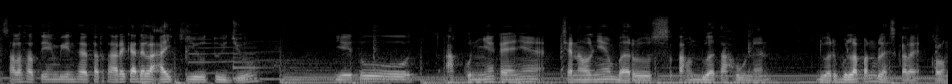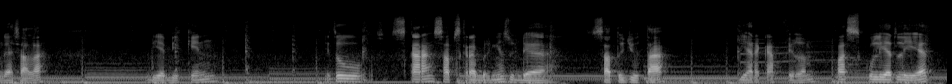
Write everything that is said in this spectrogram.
salah satu yang bikin saya tertarik adalah IQ 7 yaitu akunnya kayaknya channelnya baru setahun dua tahunan. 2018 kalau kalau nggak salah dia bikin. Itu sekarang subscribernya sudah satu juta dia rekap film. Pas kulihat-lihat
